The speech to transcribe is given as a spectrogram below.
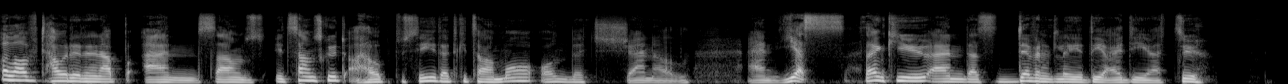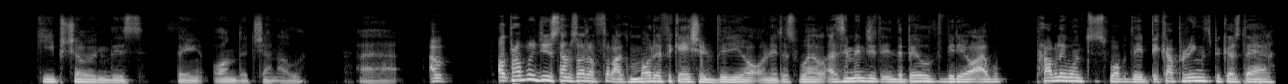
I loved how it ended up and sounds it sounds good. I hope to see that guitar more on the channel. And yes, thank you. And that's definitely the idea to keep showing this thing on the channel. Uh, I'll, probably do some sort of like modification video on it as well. As I mentioned in the build video, I would probably want to swap the pickup rings because they're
